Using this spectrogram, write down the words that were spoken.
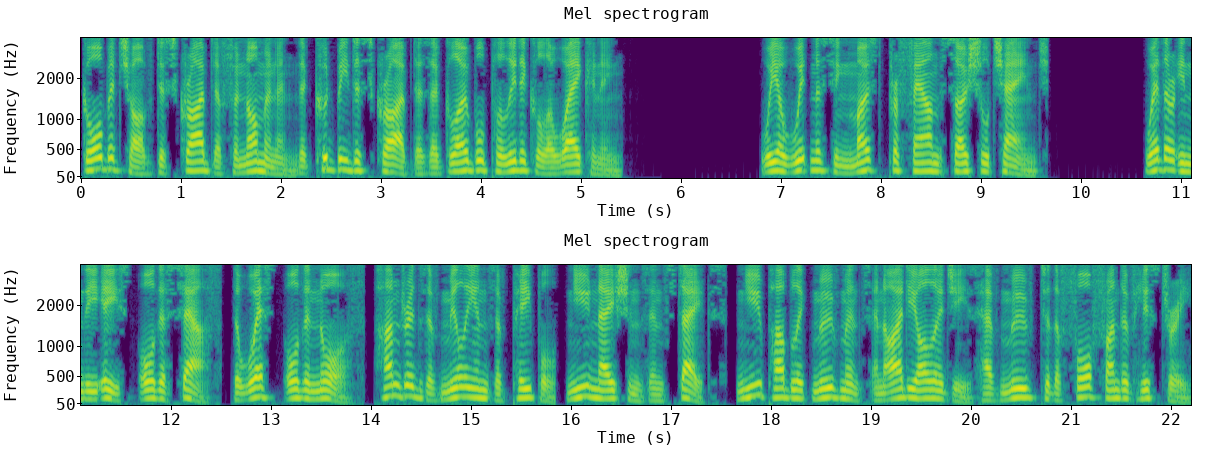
Gorbachev described a phenomenon that could be described as a global political awakening. We are witnessing most profound social change, whether in the East or the South, the West or the North, hundreds of millions of people, new nations and states, new public movements and ideologies have moved to the forefront of history.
